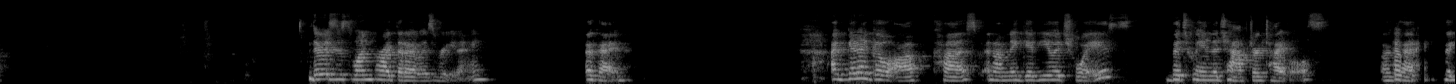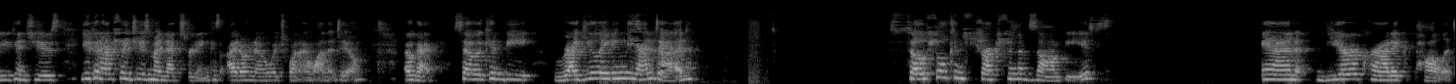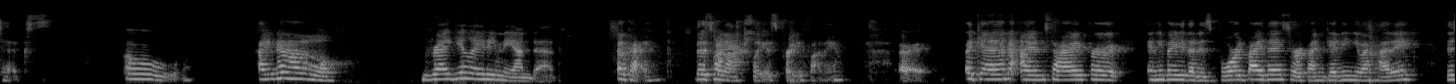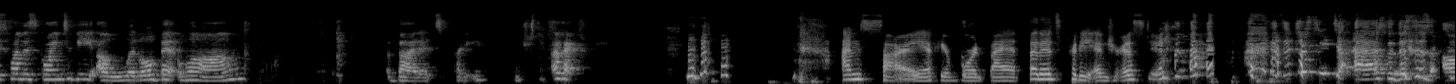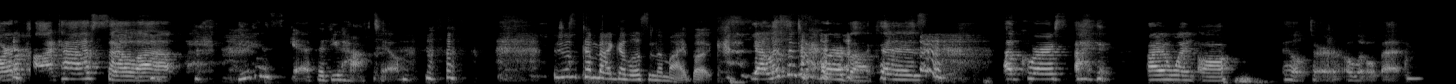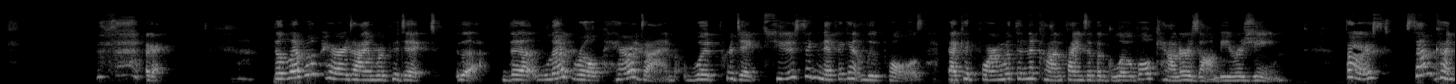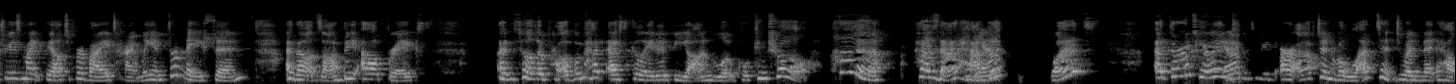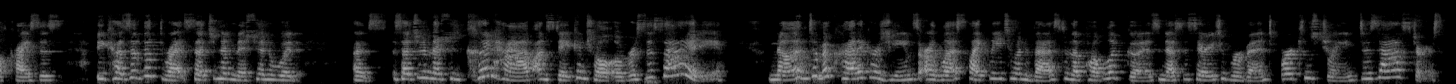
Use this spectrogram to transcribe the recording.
there was this one part that I was reading. Okay. I'm going to go off cusp and I'm going to give you a choice between the chapter titles. Okay. Okay. So you can choose, you can actually choose my next reading because I don't know which one I want to do. Okay. So it can be regulating the undead, social construction of zombies, and bureaucratic politics. Oh, I know. regulating the undead. Okay. This one actually is pretty funny. All right. Again, I'm sorry for anybody that is bored by this or if I'm giving you a headache. This one is going to be a little bit long, but it's pretty interesting. Okay. I'm sorry if you're bored by it, but it's pretty interesting. it's interesting to us that this is our podcast, so uh, you can skip if you have to. Just come back and listen to my book. Yeah, listen to her book because, of course, I I went off Hilter a little bit. Okay. The liberal paradigm would predict the liberal paradigm would predict two significant loopholes that could form within the confines of a global counter-zombie regime. First, some countries might fail to provide timely information about zombie outbreaks until the problem had escalated beyond local control. Huh, has that happened? What? Authoritarian Yep. countries are often reluctant to admit health crisis because of the threat such an admission would uh, such an admission could have on state control over society. Non-democratic regimes are less likely to invest in the public goods necessary to prevent or constrain disasters.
